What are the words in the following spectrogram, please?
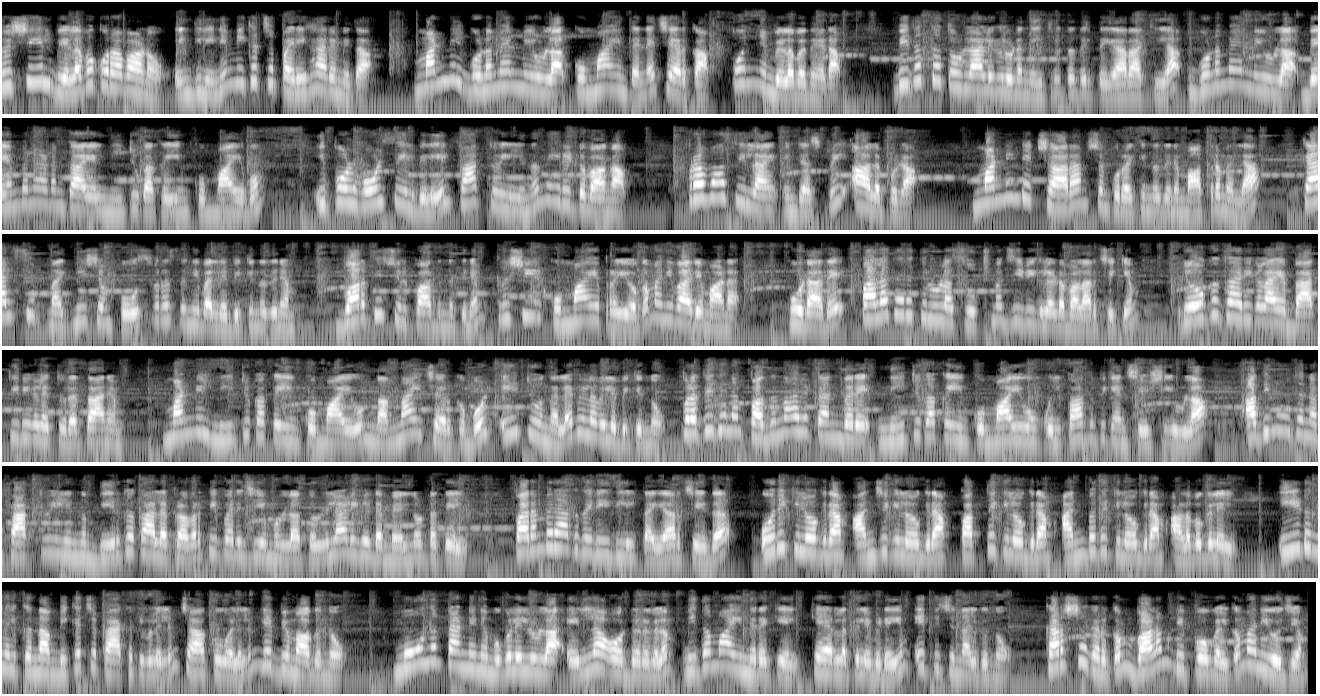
കൃഷിയിൽ വിളവ് കുറവാണോ എങ്കിൽ ഇനി മികച്ച പരിഹാരം ഇതാ. മണ്ണിൽ ഗുണമേന്മയുള്ള കുമ്മായം തന്നെ ചേർക്കാം. പൊന്നും വിളവ് നേടാം. വിദഗ്ധ തൊഴിലാളികളുടെ നേതൃത്വത്തിൽ തയ്യാറാക്കിയ ഗുണമേന്മയുള്ള വേമ്പനാടൻ കായൽ നീറ്റുകക്കയും കുമ്മായവും ഇപ്പോൾ ഹോൾസെയിൽ വിലയിൽ ഫാക്ടറിയിൽ നിന്ന് നേരിട്ട് വാങ്ങാം. പ്രവാസി ലൈം ഇൻഡസ്ട്രി ആലപ്പുഴ. മണ്ണിന്റെ ക്ഷാരാംശം കുറയ്ക്കുന്നതിന് മാത്രമല്ല കാൽസ്യം മഗ്നീഷ്യം ഫോസ്ഫറസ് എന്നിവ ലഭിക്കുന്നതിനും വർദ്ധിച്ചുൽപാദനത്തിനും കൃഷിയിൽ കുമ്മായ പ്രയോഗം അനിവാര്യമാണ്. കൂടാതെ പലതരത്തിലുള്ള സൂക്ഷ്മജീവികളുടെ വളർച്ചയ്ക്കും രോഗകാരികളായ ബാക്ടീരിയകളെ തുരത്താനും മണ്ണിൽ നീറ്റുകക്കയും കുമ്മായവും നന്നായി ചേർക്കുമ്പോൾ ഏറ്റവും നല്ല വിളവ് ലഭിക്കുന്നു. പ്രതിദിനം പതിനാല് ടൺ വരെ നീറ്റുകക്കയും കുമ്മായവും ഉൽപ്പാദിപ്പിക്കാൻ ശേഷിയുള്ള അതിനൂതന ഫാക്ടറിയിൽ നിന്നും ദീർഘകാല പ്രവൃത്തി പരിചയമുള്ള തൊഴിലാളികളുടെ മേൽനോട്ടത്തിൽ പരമ്പരാഗത രീതിയിൽ തയ്യാർ ചെയ്ത് ഒരു കിലോഗ്രാം അഞ്ച് കിലോഗ്രാം പത്ത് കിലോഗ്രാം അൻപത് കിലോഗ്രാം അളവുകളിൽ ഈട് നിൽക്കുന്ന മികച്ച പാക്കറ്റുകളിലും ചാക്കുകളിലും ലഭ്യമാകുന്നു. മൂന്ന് ടണ്ണിന് മുകളിലുള്ള എല്ലാ ഓർഡറുകളും മിതമായ നിരക്കിൽ കേരളത്തിലെവിടെയും എത്തിച്ചു നൽകുന്നു. കർഷകർക്കും വളം ഡിപ്പോകൾക്കും അനുയോജ്യം.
